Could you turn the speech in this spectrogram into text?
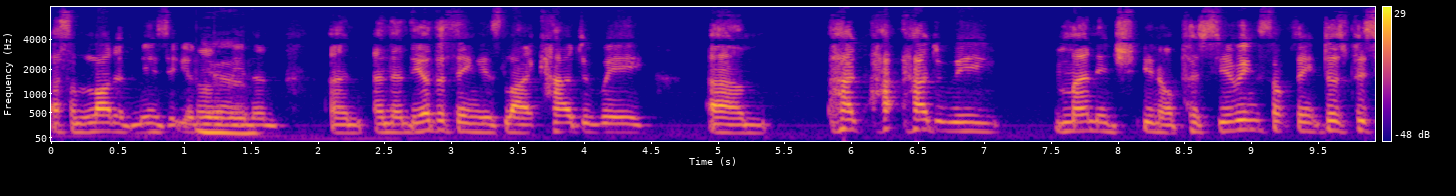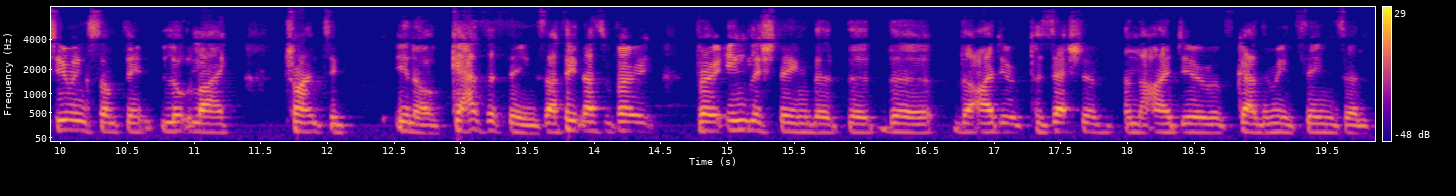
That's a lot of music, you know yeah. what I mean? And and and then the other thing is like how do we um, how, how, how do we manage you know pursuing something? Does pursuing something look like trying to you know gather things? I think that's a very very english thing the the the, the idea of possession and the idea of gathering things and,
